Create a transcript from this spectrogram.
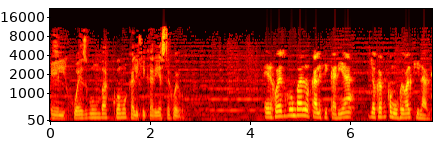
el juez Gumba, ¿cómo calificaría este juego? El juez Gumba lo calificaría, yo creo que como un juego alquilable.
